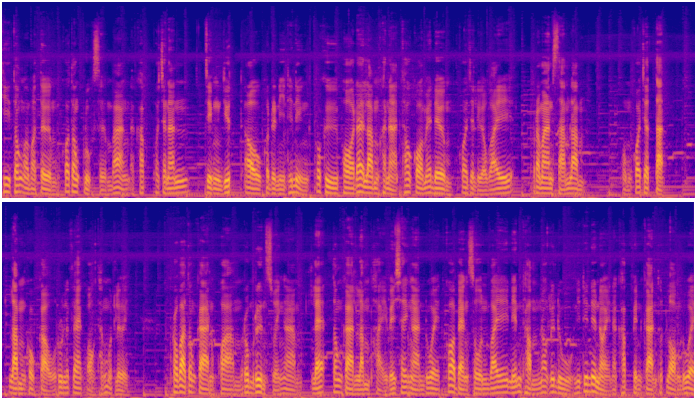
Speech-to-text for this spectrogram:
ที่ต้องเอามาเติมก็ต้องปลูกเสริมบ้างนะครับ เพราะฉะนั้นจึงยึดเอากรณีที่ 1 ก็คือพอได้ลำขนาดเท่ากอแม่เดิม ก็จะเหลือไว้ประมาณ 3ลำผมก็จะตัดลำเก่าๆรุ่นแรกๆออกทั้งหมดเลย เพราะว่าต้องการความร่มรื่นสวยงาม และต้องการลำไผ่ไว้ใช้งานด้วย ก็แบ่งโซนไว้เน้นทำนอกฤดูนิดๆหน่อยๆนะครับเป็นการทดลองด้วย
